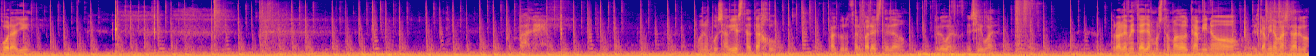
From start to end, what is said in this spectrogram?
Por allí. Vale. Bueno, pues había este atajo para cruzar para este lado. Pero bueno, es igual. Probablemente hayamos tomado el camino el camino más largo.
